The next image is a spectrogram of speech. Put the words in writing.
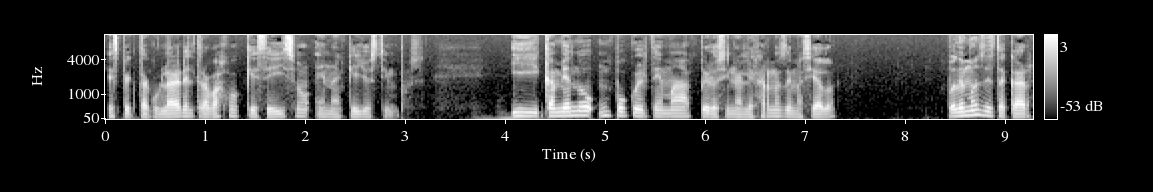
Espectacular el trabajo que se hizo en aquellos tiempos. Y cambiando un poco el tema, pero sin alejarnos demasiado, podemos destacar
